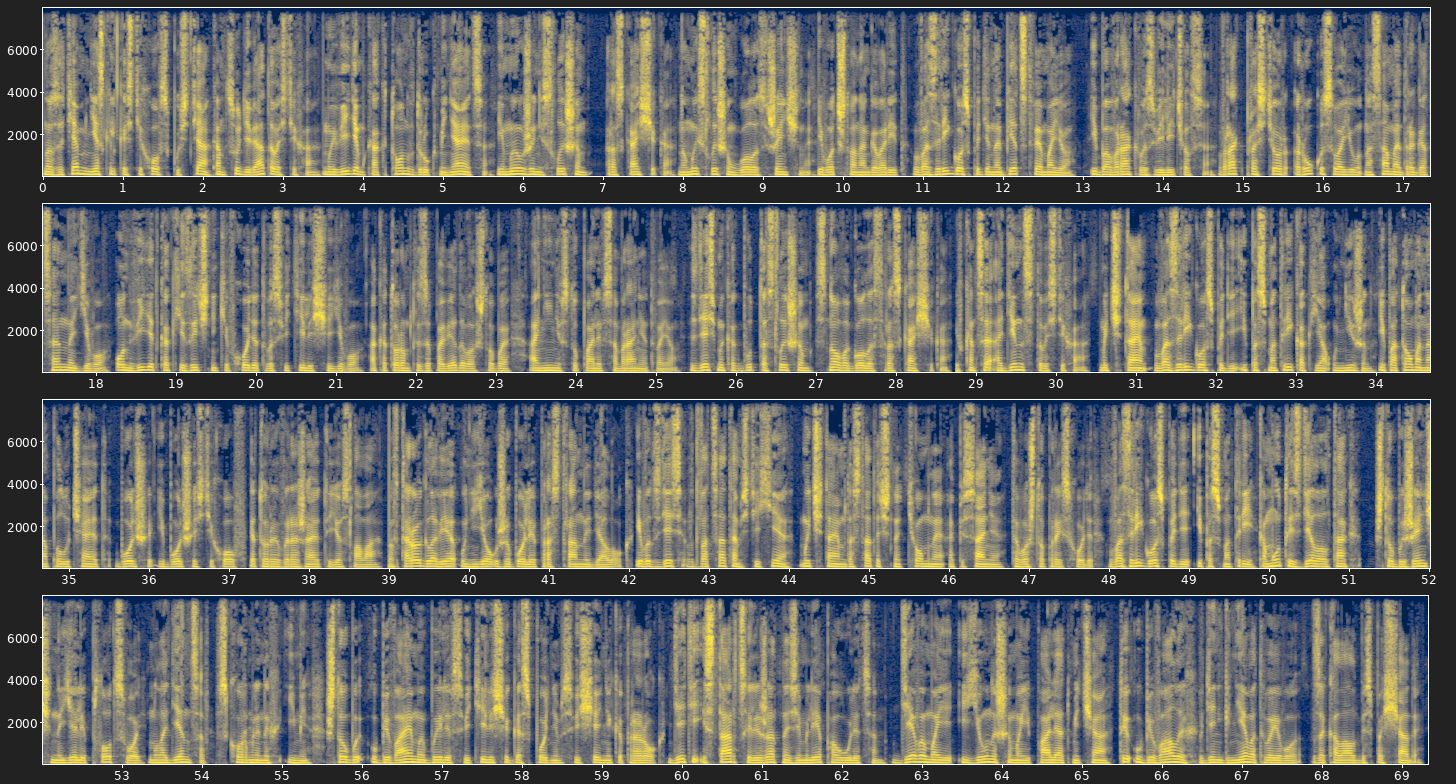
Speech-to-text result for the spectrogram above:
Но затем, несколько стихов спустя, к концу девятого стиха, мы видим, как тон вдруг меняется, и мы уже не слышим рассказчика, но мы слышим голос женщины. И вот что она говорит. «Возри, Господи, на бедствие мое, ибо враг возвеличился. Враг простер руку свою на самое драгоценное его. Он видит, как язычники входят во святилище его, о котором ты заповедовал, чтобы они не вступали в собрание твое. Здесь мы как будто слышим снова голос рассказчика. И в конце 11 стиха мы читаем «Возри, Господи, и посмотри, как я унижен». И потом она получает больше и больше стихов, которые выражают ее слова. Во второй главе у нее уже более пространный диалог. И вот здесь в 20 20 стихе мы читаем достаточно темное описание того, что происходит. «Возри, Господи, и посмотри, кому Ты сделал так, чтобы женщины ели плод свой, младенцев, вскормленных ими, чтобы убиваемы были в святилище Господнем священник и пророк. Дети и старцы лежат на земле по улицам. Девы мои и юноши мои пали от меча. Ты убивал их в день гнева твоего, заколал без пощады.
